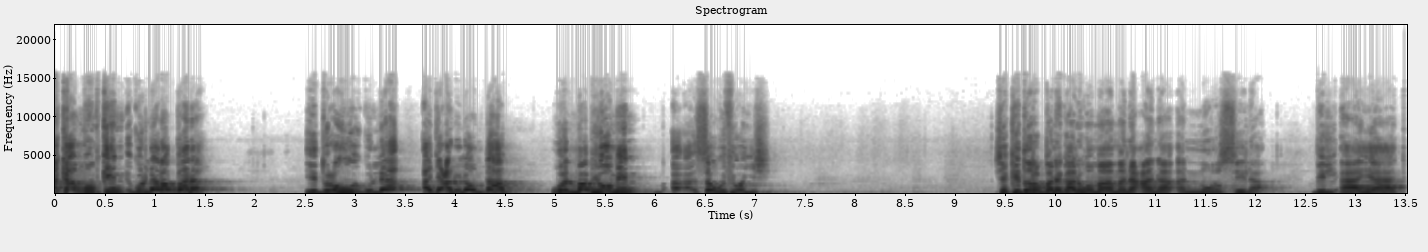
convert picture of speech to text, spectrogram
أكان ممكن يقول لربنا يدعوه يقول له أجعل لهم ذهب والما بيؤمن سوي فيه أي شيء. عشان كده ربنا قال وما منعنا أن نرسل بالآيات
